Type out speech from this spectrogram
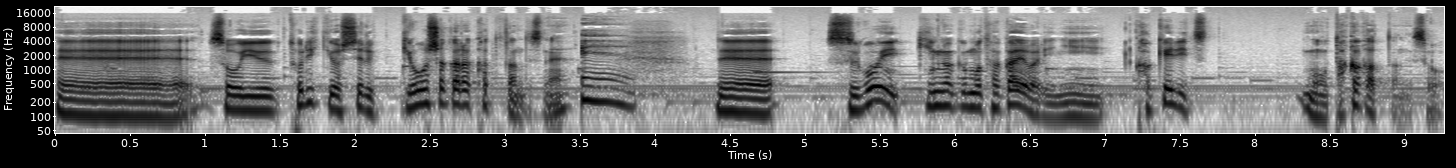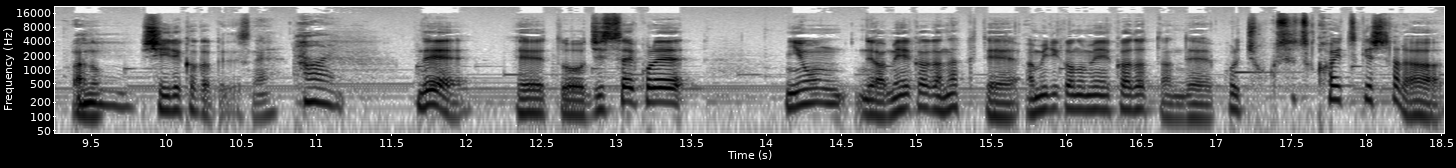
えーそういう取引をしている業者から買ってたんですね。えですごい金額も高い割に掛け率も高かったんですよ。あの、うん。仕入れ価格ですね。えはい。で、えー、と実際これ日本ではメーカーがなくてアメリカのメーカーだったんでこれ直接買い付けしたら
